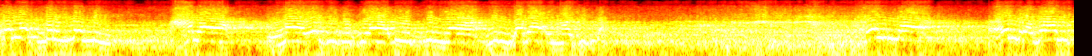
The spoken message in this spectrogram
فليصبر المؤمن على ما يجد في هذه الدنيا من بلاء وشدة. فإن عمر ذلك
